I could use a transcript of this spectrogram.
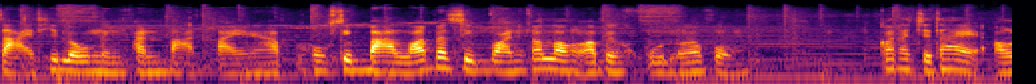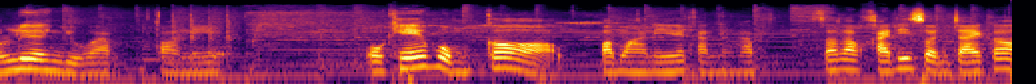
สายที่ลง 1,000 บาทไปนะครับ60 บาท 180 วันก็ลองเอาไปคูณนะครับผม ก็น่าจะได้เอาเรื่องอยู่ครับตอนนี้ โอเคผมก็ประมาณนี้แล้วกันนะครับสำหรับใครที่สนใจก็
